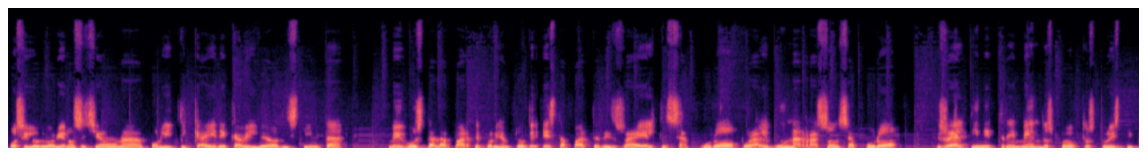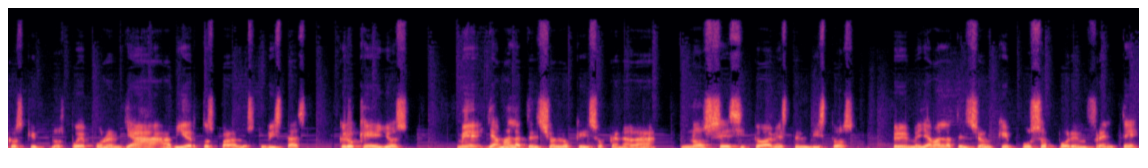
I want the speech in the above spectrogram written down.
o si los gobiernos hicieron una política ahí de cabildeo distinta. Me gusta la parte, por ejemplo, de esta parte de Israel que se apuró, por alguna razón se apuró. Israel tiene tremendos productos turísticos que los puede poner ya abiertos para los turistas. Creo que ellos me llama la atención lo que hizo Canadá. No sé si todavía estén listos, pero me llama la atención que puso por enfrente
